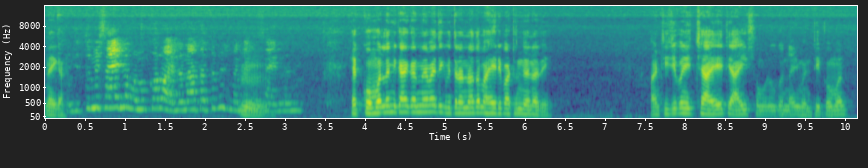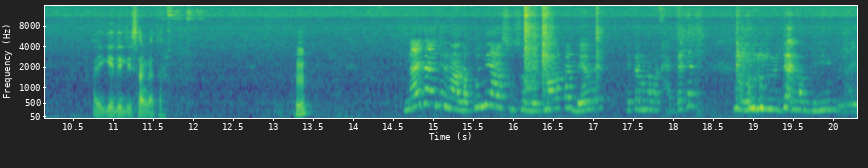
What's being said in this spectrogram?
नाही का? म्हणजे तुम्ही सांगितलं म्हणून करू राहिलं ना आता तुम्हीच म्हणजे मी सांगितलं नाही. या कोमलला मी काय करणार माहिती का मित्रांनो? आता माहेरी पाठवून देणार आहे. आणि तिची पण इच्छा आहे ती आई समोर उगं नाही म्हणते कोमल. आई गेलेली सांग आता. हम्म? नाही जायचं मला कुणी असू सोबत? मला काय देव आहे? हे कर मला खाते काय? म्हणून मी त्यांना भिन नाही.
